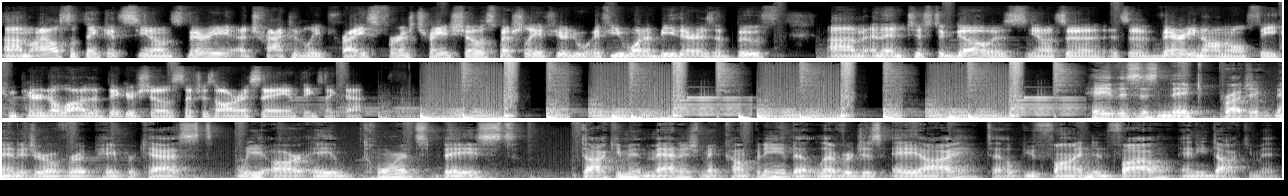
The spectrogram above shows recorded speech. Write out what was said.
um, i also think it's you know it's very attractively priced for a trade show especially if you're if you want to be there as a booth um, and then just to go is you know it's a it's a very nominal fee compared to a lot of the bigger shows such as RSA and things like that. Hey, this is Nick, project manager over at Papercast. We are a Torrance based document management company that leverages AI to help you find and file any document.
